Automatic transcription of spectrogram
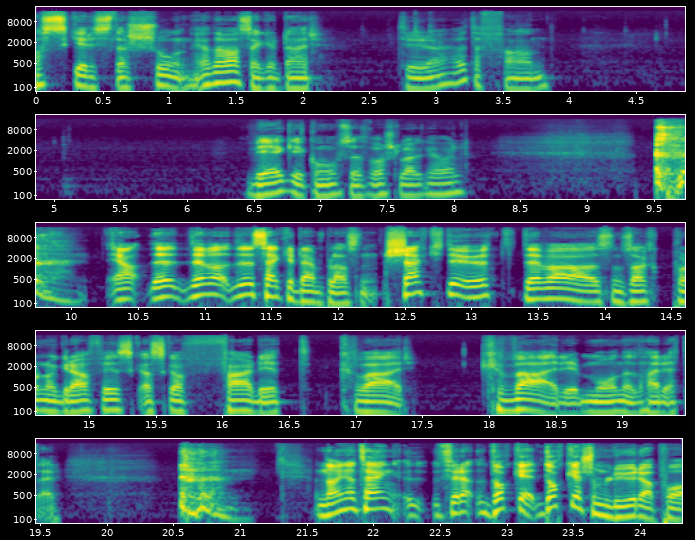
Asker stasjon. Ja, det var sikkert der, tror jeg. Vet da faen. VG kom opp som et forslag, ja vel. Ja, det, det, var, det er sikkert den plassen. Sjekk det ut. Det var som sagt pornografisk. Jeg skal ferdig dit hver, hver måned heretter. En annen ting for dere, dere som lurer på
